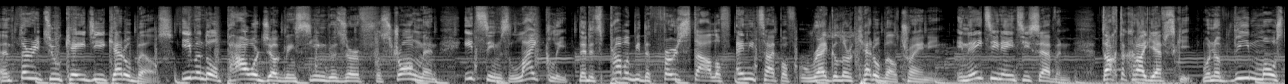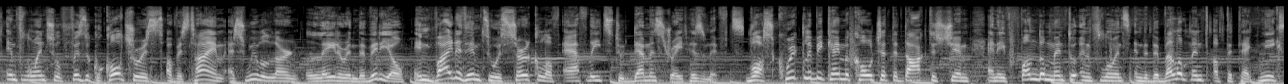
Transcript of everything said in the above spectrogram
and 32 kg kettlebells. Even though power juggling seemed reserved for strongmen, it seems likely that it's probably the first style of any type of regular kettlebell training. In 1887, Dr. Krajewski, one of the most influential physical culturists of his time, as we will learn later in the video, invited him to a circle of athletes to demonstrate his lifts. Voss quickly became a coach at the doctor's gym and a fundamental influence in the development of the techniques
